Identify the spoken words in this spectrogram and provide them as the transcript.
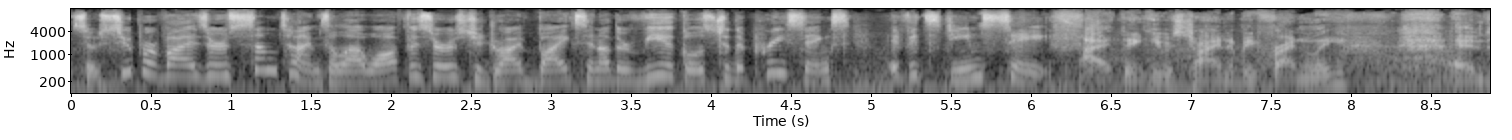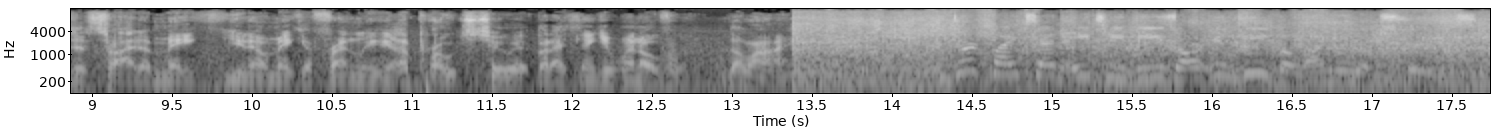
So supervisors sometimes allow officers to drive bikes and other vehicles to the precincts if it's deemed safe. I think he was trying to be friendly and just try to make, you know, make a friendly approach to it, but I think it went over the line. Dirt bikes and ATVs are illegal on New York streets.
